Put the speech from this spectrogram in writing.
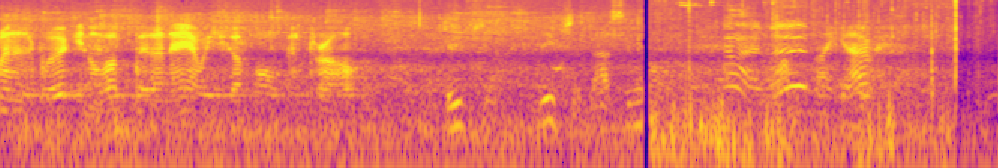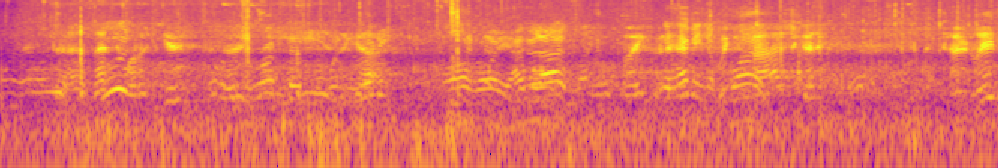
The is working a lot better now, he's got more control. heaps, heaps of dust. There you go. Uh, that's what it used to do years ago. Make it a quick basket, two lids.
